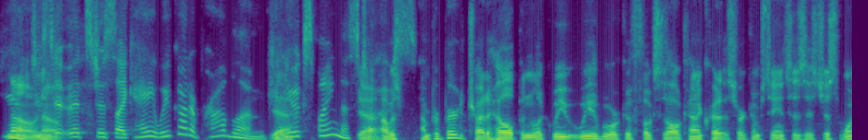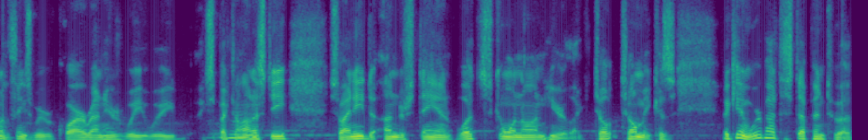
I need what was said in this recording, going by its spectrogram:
you No, just- no. It's just like, hey, we've got a problem. Can Yeah. you explain this yeah to i was i'm prepared to try to help and look we we work with folks with all kind of credit circumstances it's just one of the things we require around here we we expect Mhm. honesty so i need to understand what's going on here like tell, tell me because again we're about to step into a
